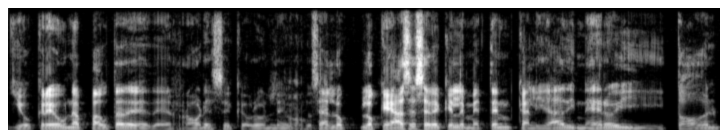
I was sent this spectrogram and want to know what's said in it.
yo creo, una pauta de, de error ese cabrón. Le- O sea, lo, lo que hace se ve que le meten calidad, dinero y todo el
